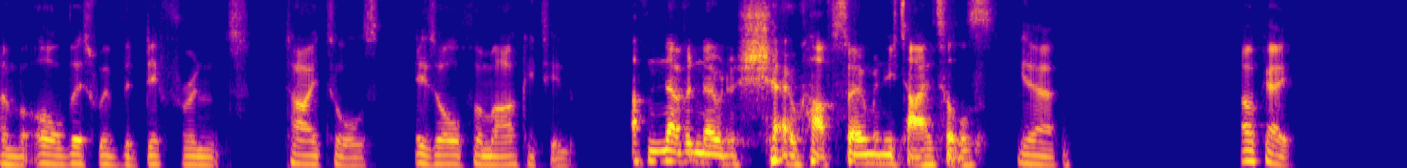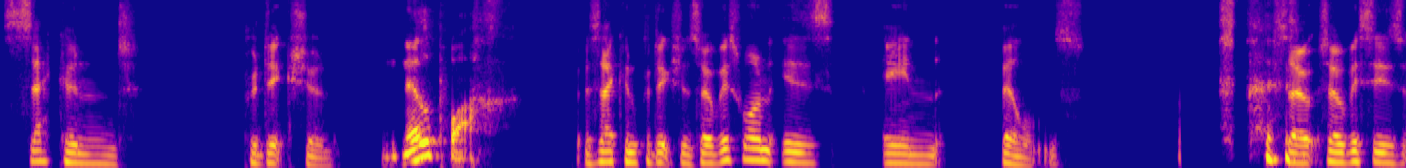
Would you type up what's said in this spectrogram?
And that all this with the different titles is all for marketing. I've never known a show have so many titles. Yeah. Okay. Second prediction. Nil point. The second prediction. So this one is in films. So so this is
